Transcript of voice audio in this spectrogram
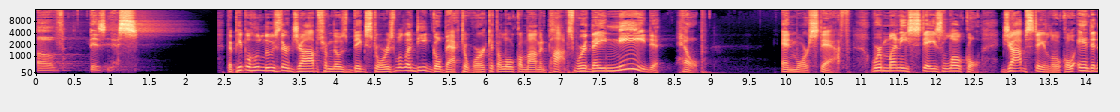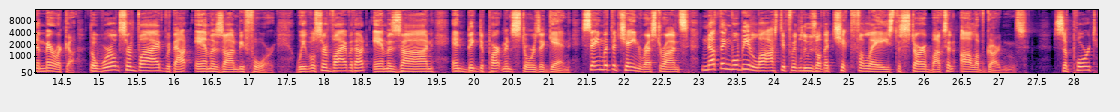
of business. The people who lose their jobs from those big stores will indeed go back to work at the local mom and pops where they need help and more staff, where money stays local, jobs stay local, and in America. The world survived without Amazon before. We will survive without Amazon and big department stores again. Same with the chain restaurants. Nothing will be lost if we lose all the Chick fil A's, the Starbucks, and Olive Gardens. Support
